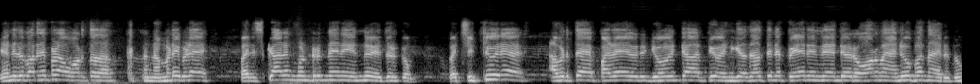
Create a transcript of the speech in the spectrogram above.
ഞാനിത് പറഞ്ഞപ്പോഴാണ് ഓർത്തത് നമ്മുടെ ഇവിടെ പരിഷ്കാരം കൊണ്ടുവരുന്നതിനെ എന്നും എതിർക്കും. ഇപ്പൊ ചിറ്റൂര് അവിടുത്തെ പഴയ ഒരു ജോയിന്റ് ആർ ടി ഒ എനിക്ക് അദ്ദേഹത്തിന്റെ പേര് എന്റെ ഒരു ഓർമ്മ അനൂപെന്നായിരുന്നു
